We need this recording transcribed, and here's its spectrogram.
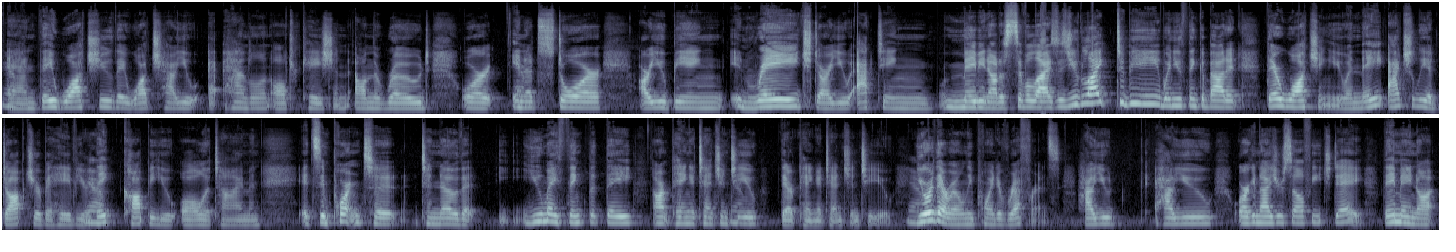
Yeah. And they watch you, they watch how you uh, handle an altercation on the road or in yeah. a store. Are you being enraged? Are you acting maybe not as civilized as you'd like to be when you think about it? They're watching you and they actually adopt your behavior. Yeah. They copy you all the time. And it's important to, to know that you may think that they aren't paying attention to yeah. you, they're paying attention to you. Yeah. You're their only point of reference. How you how you organize yourself each day. They may not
